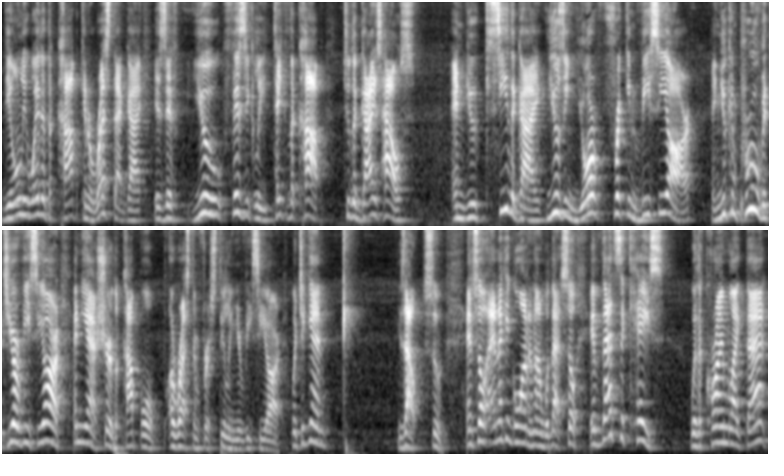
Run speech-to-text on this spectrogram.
The only way that the cop can arrest that guy is if you physically take the cop to the guy's house and you see the guy using your freaking VCR and you can prove it's your VCR, and yeah, sure, the cop will arrest him for stealing your VCR, which again, he's out soon. And so, and I can go on and on with that. So, if that's the case with a crime like that,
